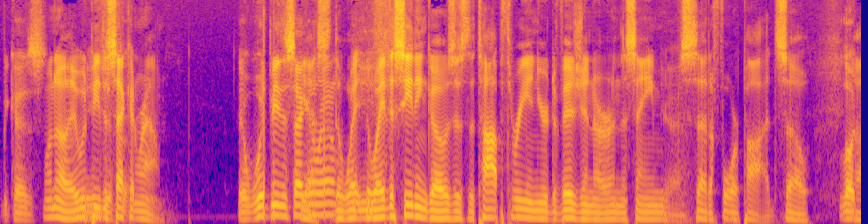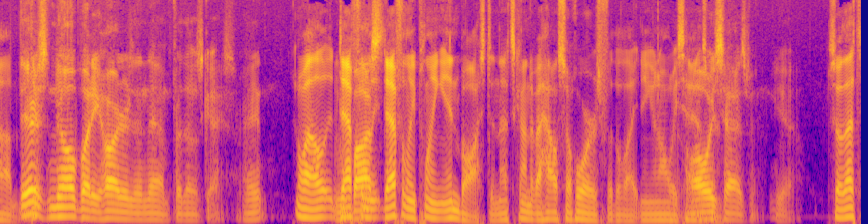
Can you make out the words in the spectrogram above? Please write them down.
because well, no, it would be the second round. It would be the second yes, round. The way the way the seeding goes is the top three in your division are in the same yeah. set of four pods. So look, um, there's nobody harder than them for those guys, right? Well, definitely, Boston, definitely playing in Boston. That's kind of a house of horrors for the Lightning, and always has. Always been. has been. Yeah. So that's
